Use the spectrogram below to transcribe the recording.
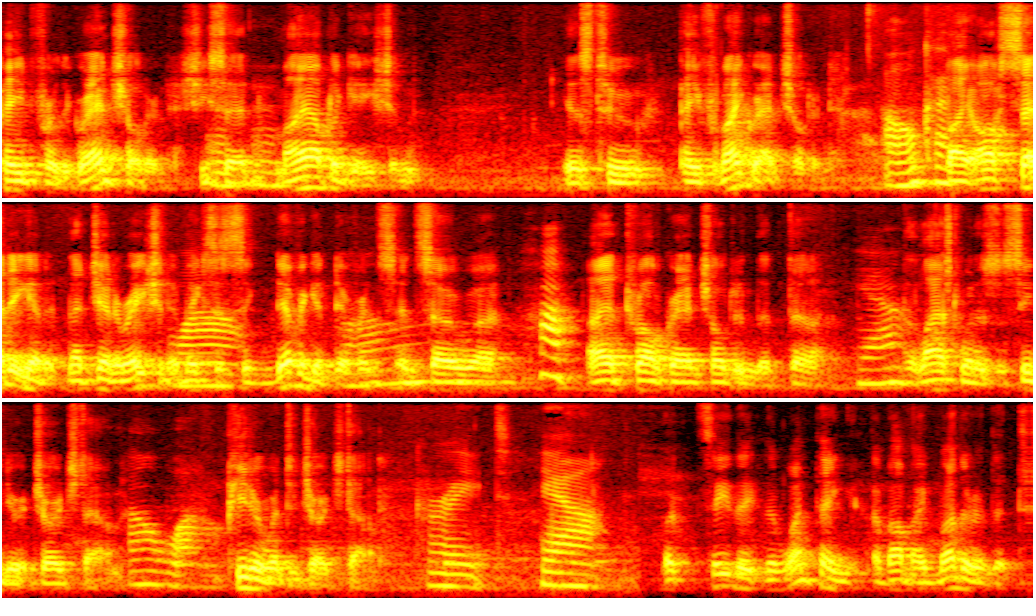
paid for the grandchildren. She said, "My obligation is to pay for my grandchildren." oh, okay. By offsetting it, that generation, it makes a significant difference. And so Huh. uh, I had 12 grandchildren that uh, Yeah. the last one is a senior at Georgetown. Oh, wow. Peter went to Georgetown. Great. Yeah. But see, the, the one thing about my mother that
